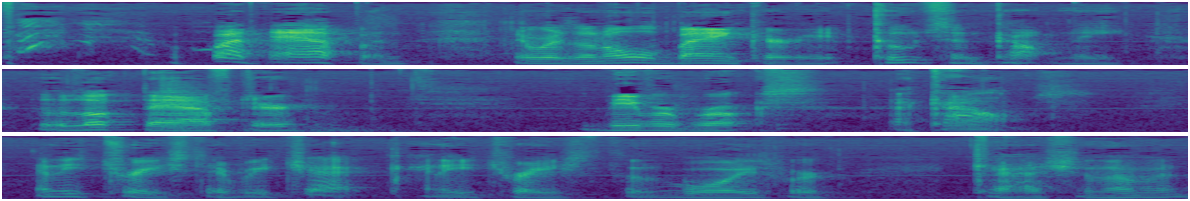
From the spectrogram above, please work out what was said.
what happened? There was an old banker at Coutts and Company who looked after Beaverbrook's accounts, and he traced every check, and he traced the boys were cashing them in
